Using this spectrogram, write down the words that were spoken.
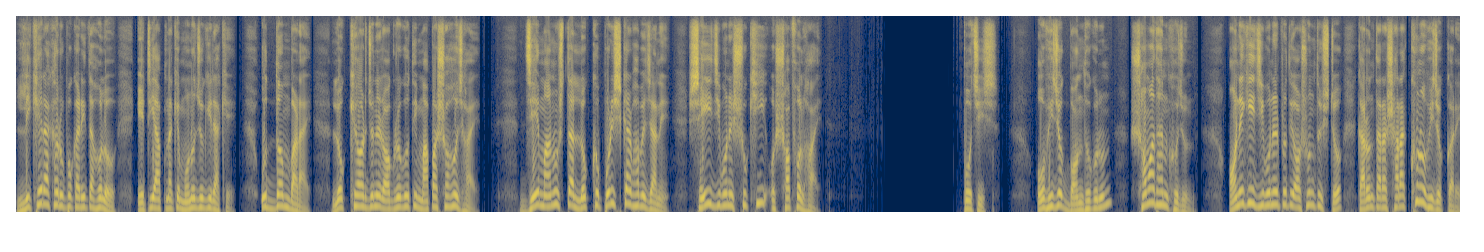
লিখে রাখার উপকারিতা হল, এটি আপনাকে মনোযোগী রাখে। উদ্যম বাড়ায়, লক্ষ্যে অর্জনের অগ্রগতি মাপা সহজ হয়। যে মানুষ তার লক্ষ্য পরিষ্কারভাবে জানে, সেই জীবনে সুখী ও সফল হয়। পঁচিশ, অভিযোগ বন্ধ করুন, সমাধান খুঁজুন। অনেকেই জীবনের প্রতি অসন্তুষ্ট কারণ তারা সারাক্ষণ অভিযোগ করে,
